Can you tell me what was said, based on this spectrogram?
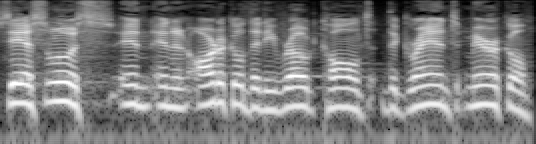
C.S. Lewis, in, in an article that he wrote called The Grand Miracle,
